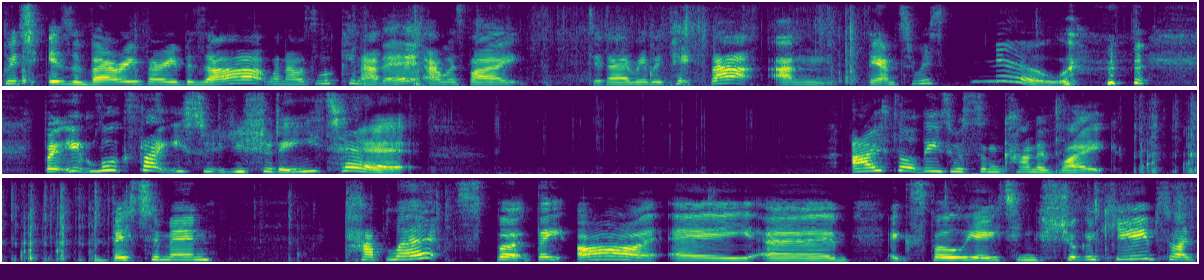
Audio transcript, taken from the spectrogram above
which is a very, very bizarre. When I was looking at it, I was like, did I really pick that? And the answer is no. but it looks like you, you should eat it. I thought these were some kind of like vitamin tablets but they are a um, exfoliating sugar cube so I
